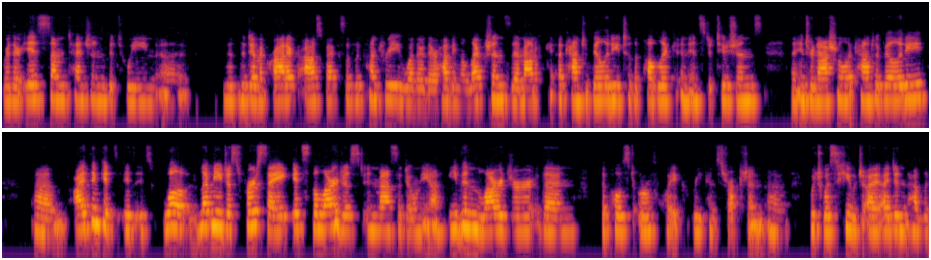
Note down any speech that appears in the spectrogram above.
where there is some tension between uh, the, the, democratic aspects of the country, whether they're having elections, the amount of accountability to the public and institutions, international accountability. Um, I think it's, it's, it's, well, let me just first say it's the largest in Macedonia, even larger than the post-earthquake reconstruction. Uh, which was huge. I, I didn't have the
